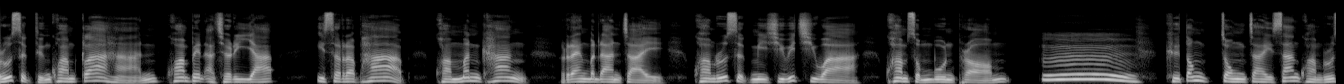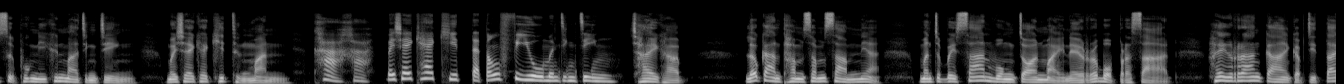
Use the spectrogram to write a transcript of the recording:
รู้สึกถึงความกล้าหาญ ความเป็นอัจฉริยะ อิสรภาพ ความมั่นคงแรงบันดาลใจ ความรู้สึกมีชีวิตชีวา ความสมบูรณ์พร้อม อืม คือต้องจงใจสร้างความรู้สึกพวกนี้ขึ้นมาจริง ๆ ไม่ใช่แค่คิดถึงมัน ค่ะค่ะ ไม่ใช่แค่คิดแต่ต้องฟีลมันจริงใช่ครับ แล้วการทำซ้ำๆเนี่ย มันจะไปสร้างวงจรใหม่ในระบบประสาท ให้ร่างกายกับจิตใต้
